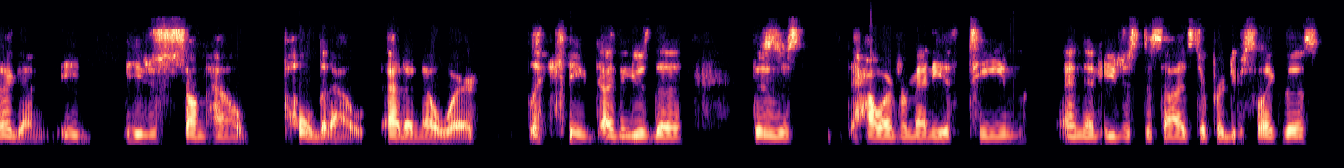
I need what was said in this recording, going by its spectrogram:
again, he he just somehow pulled it out out of nowhere. Like he, I think he was the this is just however manyth team, and then he just decides to produce like this.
